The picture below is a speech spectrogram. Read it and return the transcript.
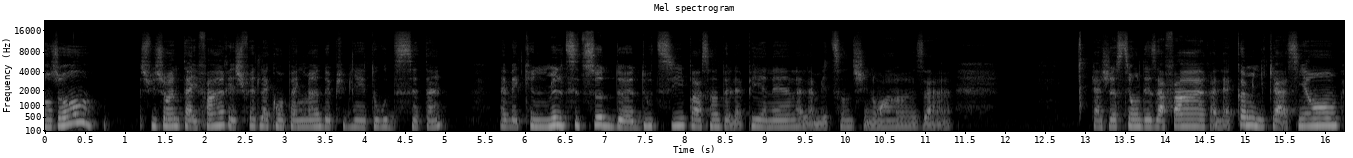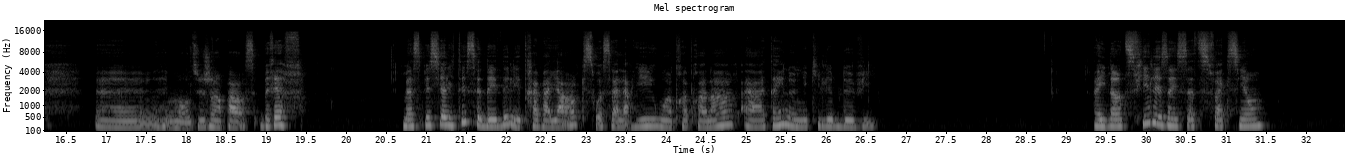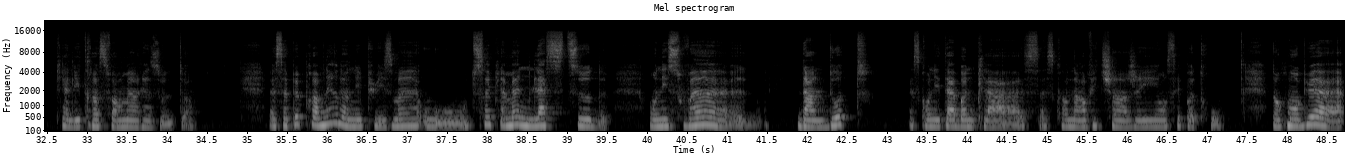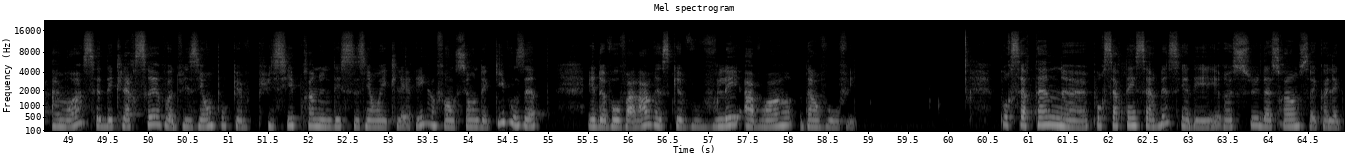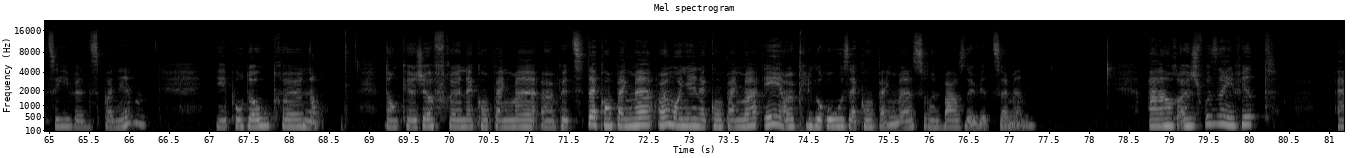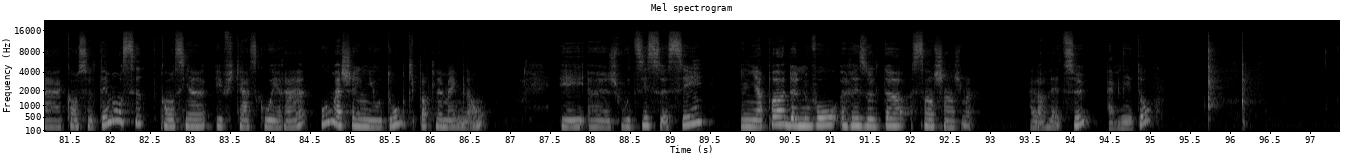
Bonjour, je suis Joanne Taillefer et je fais de l'accompagnement depuis bientôt 17 ans avec une multitude d'outils passant de la PNL à la médecine chinoise, à la gestion des affaires, à la communication. Euh, mon Dieu, j'en passe. Bref, ma spécialité, c'est d'aider les travailleurs, qu'ils soient salariés ou entrepreneurs, à atteindre un équilibre de vie à identifier les insatisfactions, puis à les transformer en résultats. Euh, ça peut provenir d'un épuisement ou tout simplement une lassitude. On est souvent euh, dans le doute. Est-ce qu'on était à bonne place? Est-ce qu'on a envie de changer? On ne sait pas trop. Donc, mon but à, à moi, c'est d'éclaircir votre vision pour que vous puissiez prendre une décision éclairée en fonction de qui vous êtes et de vos valeurs et ce que vous voulez avoir dans vos vies. Pour, certaines, euh, pour certains services, il y a des reçus d'assurance collective disponibles et pour d'autres, euh, non. Donc, euh, j'offre un accompagnement, un petit accompagnement, un moyen d'accompagnement et un plus gros accompagnement sur une base de huit semaines. Alors, je vous invite à consulter mon site Conscient, Efficace, Cohérent ou ma chaîne YouTube qui porte le même nom. Et je vous dis ceci, il n'y a pas de nouveaux résultats sans changement. Alors là-dessus, à bientôt.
